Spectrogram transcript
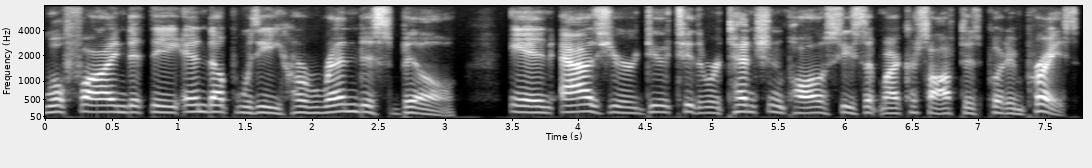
will find that they end up with a horrendous bill in Azure due to the retention policies that Microsoft has put in place.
